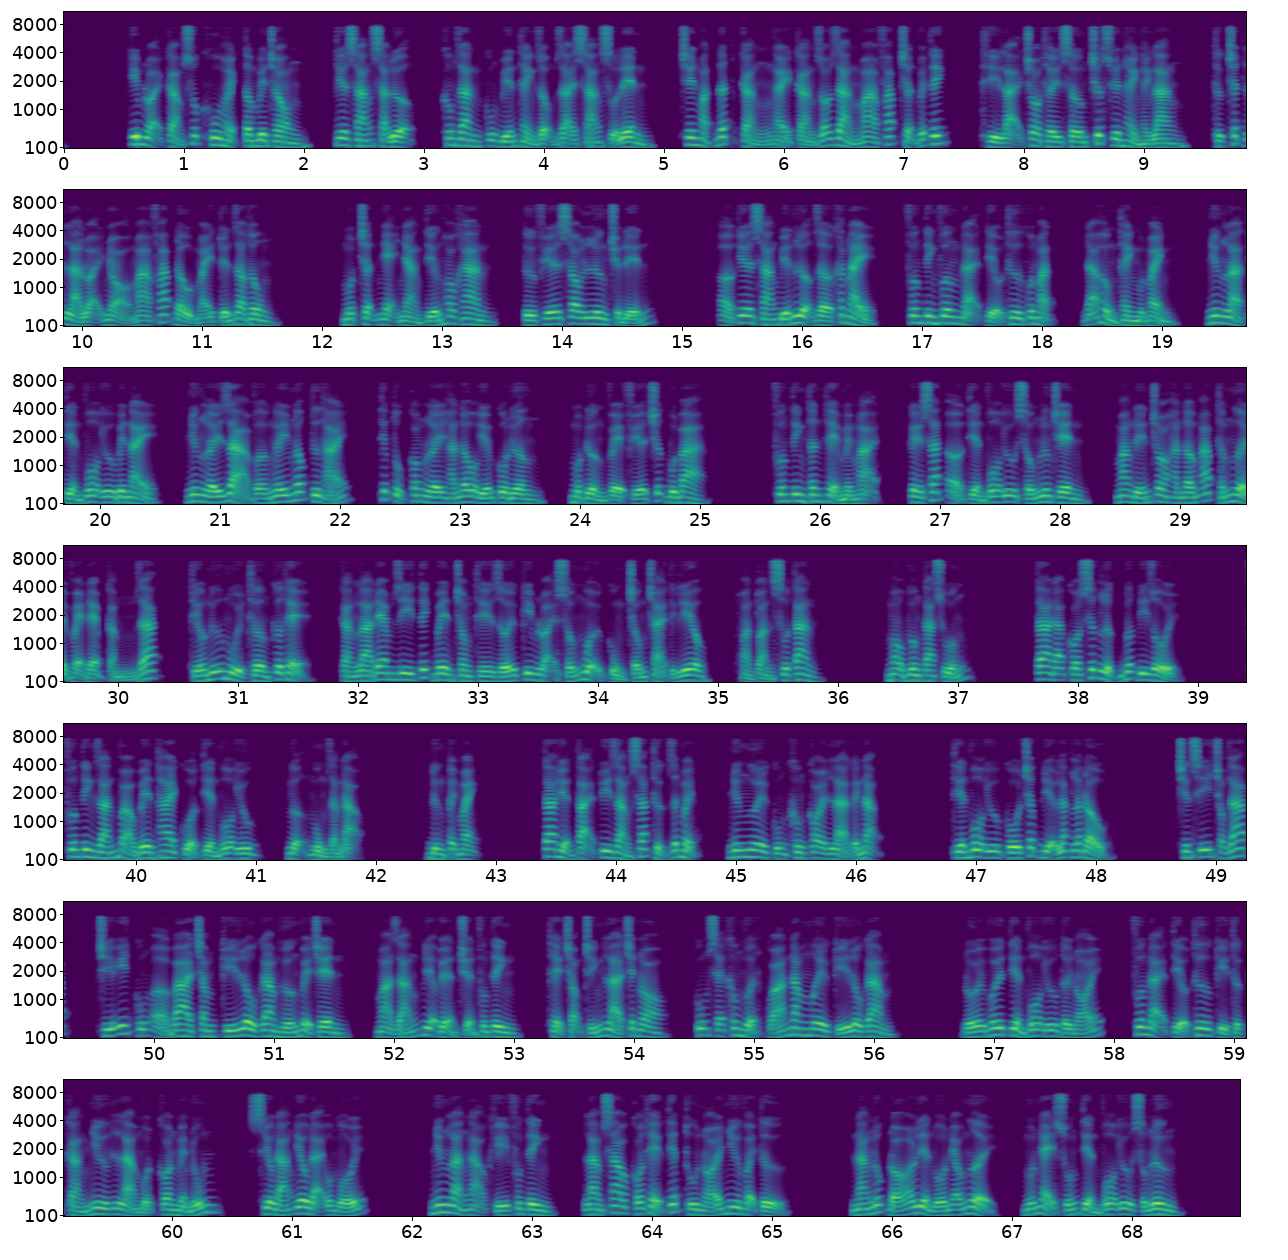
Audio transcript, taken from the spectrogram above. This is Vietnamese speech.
Kim loại cảm xúc khu hạch tâm bên trong, tia sáng xạ lượng, không gian cũng biến thành rộng rãi sáng sủa lên trên mặt đất càng ngày càng rõ ràng ma pháp trận vết tích, thì lại cho thấy sớm trước xuyên hành hành lang, thực chất là loại nhỏ ma pháp đầu máy tuyến giao thông. Một trận nhẹ nhàng tiếng ho khan từ phía sau lưng chuyển đến. Ở tia sáng biến lượng giờ khắc này, phương tinh phương đại tiểu thư khuôn mặt đã hồng thành một mảnh, nhưng là tiền vô ưu bên này, nhưng lấy giả vờ ngây ngốc tư thái, tiếp tục cong lấy hắn âu yếm cô nương, một đường về phía trước bốn ba. Phương tinh thân thể mềm mại, kề sát ở tiền vô ưu sống lưng trên, mang đến cho hắn ấm áp thấm người vẻ đẹp cảm giác, thiếu nữ mùi thơm cơ thể, càng là đem di tích bên trong thế giới kim loại sống nguội cùng chống trải tịch liêu hoàn toàn xua tan. Mau buông ta xuống. Ta đã có sức lực bước đi rồi. Phương tinh dán vào bên thai của tiền vô ưu, ngượng ngùng giảng đạo. Đừng cậy mạnh. Ta hiện tại tuy rằng xác thực rất mệt, nhưng ngươi cũng không coi là gánh nặng. Tiền vô ưu cố chấp địa lắc lắc đầu. Chiến sĩ trọng giáp, chí ít cũng ở ba trăm kg hướng về trên, mà dáng địa huyện chuyển phương tinh, thể trọng chính là chết no, cũng sẽ không vượt quá năm mươi kg. Đối với tiền vô ưu tới nói, phương đại tiểu thư kỳ thực càng như là một con mềm lún siêu đáng yêu đại ôm gối. Nhưng là ngạo khí phương tinh, làm sao có thể tiếp thu nói như vậy từ? Nàng lúc đó liền uốn éo người, muốn nhảy xuống tiền vô ưu sống lưng.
